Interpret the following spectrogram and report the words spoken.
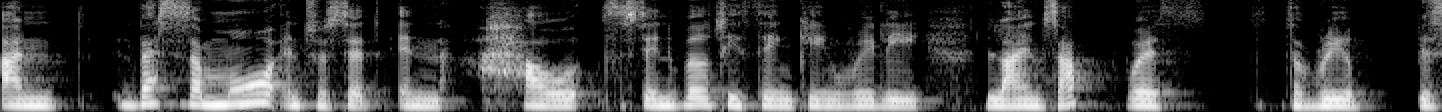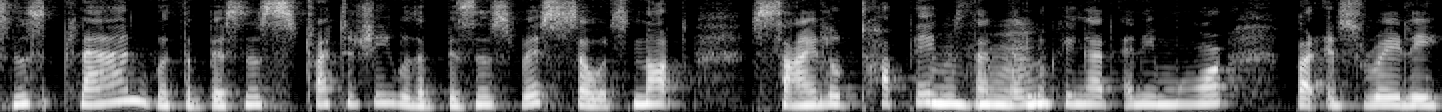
And investors are more interested in how sustainability thinking really lines up with the real business plan, with the business strategy, with the business risk. So it's not siloed topics mm-hmm. that they're mm-hmm. looking at anymore, but it's really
